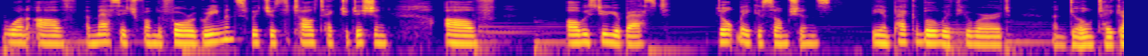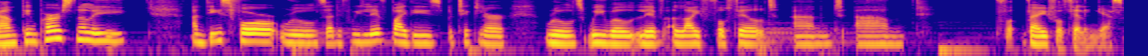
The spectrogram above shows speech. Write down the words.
one of a message from the Four Agreements, which is the Toltec tradition of always do your best, don't make assumptions, be impeccable with your word, and don't take anything personally. And these four rules that if we live by these particular rules, we will live a life fulfilled and um, f- very fulfilling, yes.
